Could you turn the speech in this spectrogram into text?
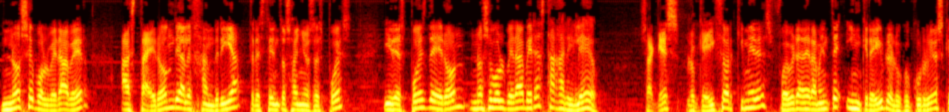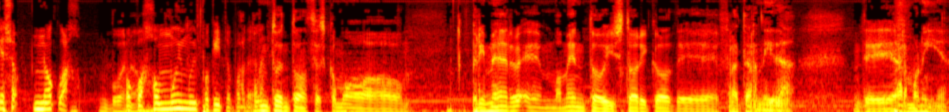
no se volverá a ver hasta Herón de Alejandría, 300 años después, y después de Herón no se volverá a ver hasta Galileo. O sea que es lo que hizo Arquímedes fue verdaderamente increíble. Lo que ocurrió es que eso no cuajó. Bueno. o cuajó muy, muy poquito por. Punto entonces como primer eh, momento histórico de fraternidad, de armonía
